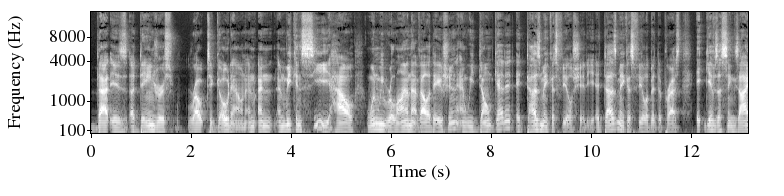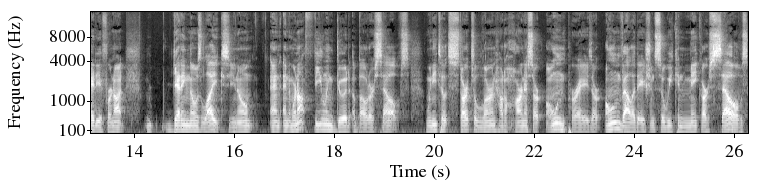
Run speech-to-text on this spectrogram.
that is a dangerous route to go down. And and and we can see how when we rely on that validation and we don't get it it does make us feel shitty. It does make us feel a bit depressed. It gives us anxiety if we're not getting those likes you know? And and we're not feeling good about ourselves. We need to start to learn how to harness our own praise our own validation so we can make ourselves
